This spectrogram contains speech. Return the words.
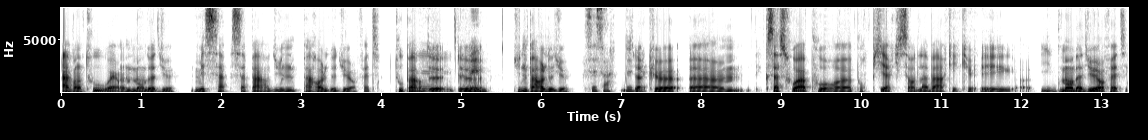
avant tout, ouais, on demande à Dieu, mais ça, ça part d'une parole de Dieu en fait. Tout part de, Mm, de- amen. d'une parole de Dieu. C'est ça. C'est-à-dire que, euh, que ça soit pour, euh, pour Pierre qui sort de la barque et, que, et euh, il demande à Dieu, en fait,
